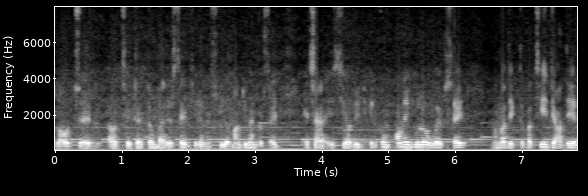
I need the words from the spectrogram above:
ক্লাউড সাইড হচ্ছে এটা একটা বাইরের সাইড যেখানে আসলে মাল্টিভেন্ডার সাইড এছাড়া এসি অডিট এরকম অনেকগুলো ওয়েবসাইট আমরা দেখতে পাচ্ছি, যাদের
